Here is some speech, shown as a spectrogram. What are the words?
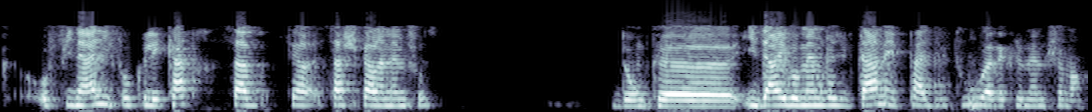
qu'au final il faut que les quatre faire, sachent faire la même chose donc euh, ils arrivent au même résultat, mais pas du tout avec le même chemin.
